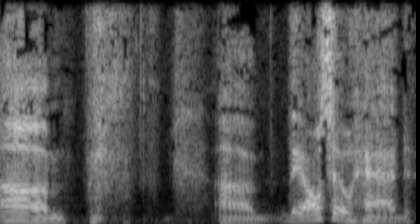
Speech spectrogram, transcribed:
Um, uh, they also had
